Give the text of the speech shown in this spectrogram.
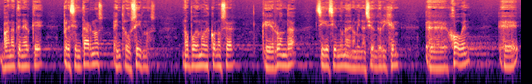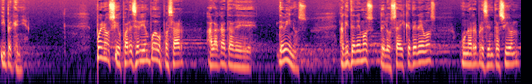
van a tener que presentarnos e introducirnos. No podemos desconocer que Ronda sigue siendo una denominación de origen eh, joven eh, y pequeña. Bueno, si os parece bien, podemos pasar a la cata de, de vinos. Aquí tenemos, de los seis que tenemos, una representación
